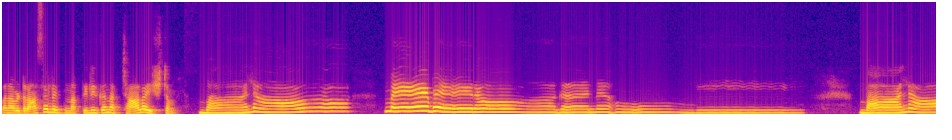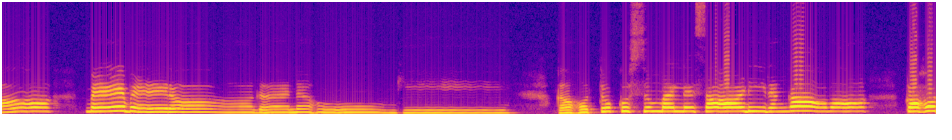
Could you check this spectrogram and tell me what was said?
మరి ఆవిడ రాసేలేదు నాకు తెలియదు కానీ నాకు చాలా ఇష్టం. బాలా మే బేరా बाला, मैं बैरागन होंगी। कहो तो कुसुमल साड़ी रंगावा, कहो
